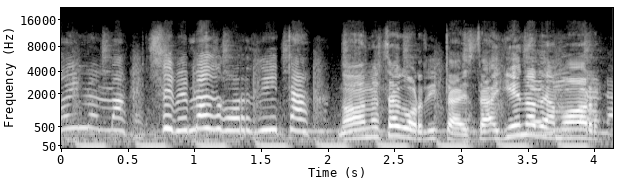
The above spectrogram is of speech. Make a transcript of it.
ay mamá, se ve más gordita. No, no está gordita, está llena de amor.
